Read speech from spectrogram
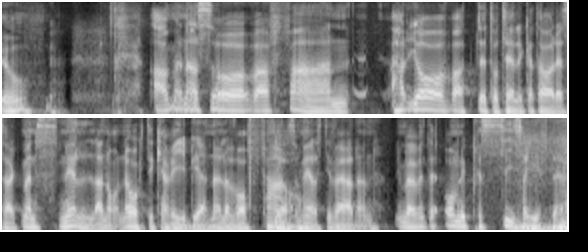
Jo. Ja, men alltså vad fan. Hade jag varit ett hotell i Qatar hade jag sagt, men snälla någon, åk till Karibien eller vad fan Ja. som helst i världen. Ni behöver inte, om ni precis har gift er.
